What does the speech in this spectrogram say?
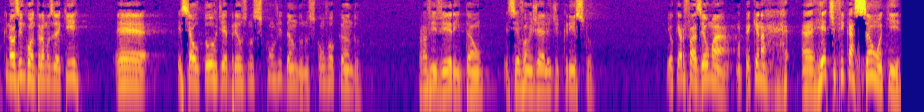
O que nós encontramos aqui é esse autor de Hebreus nos convidando, nos convocando para viver então esse evangelho de Cristo. Eu quero fazer uma, uma pequena é, retificação aqui.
